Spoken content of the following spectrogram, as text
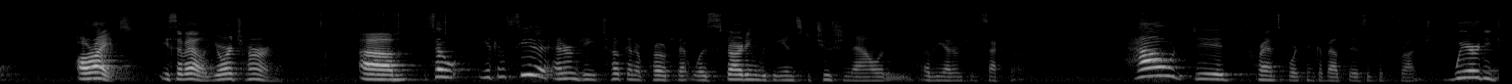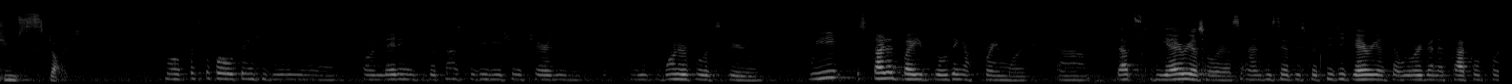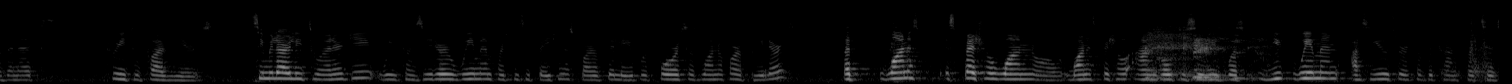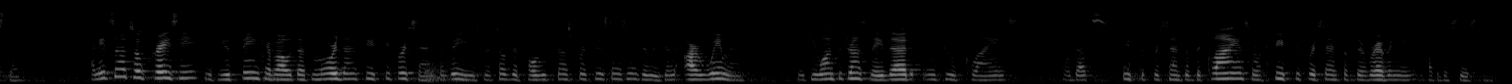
All right, Isabel, your turn. Um, so you can see that energy took an approach that was starting with the institutionality of the energy sector. How did transport think about this at the front? Where did you start? Well, first of all, thank you, Julie, and for letting the transport division share this wonderful experience. We started by building a framework. Uh, that's the areas, or as Andy said, the strategic areas that we were going to tackle for the next three to five years. Similarly to energy, we consider women participation as part of the labor force as one of our pillars. But one special one or one special angle to see this was women as users of the transport systems. And it's not so crazy if you think about that more than 50% of the users of the public transport systems in the region are women. If you want to translate that into clients, well, that's 50% of the clients or 50% of the revenue of the systems.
